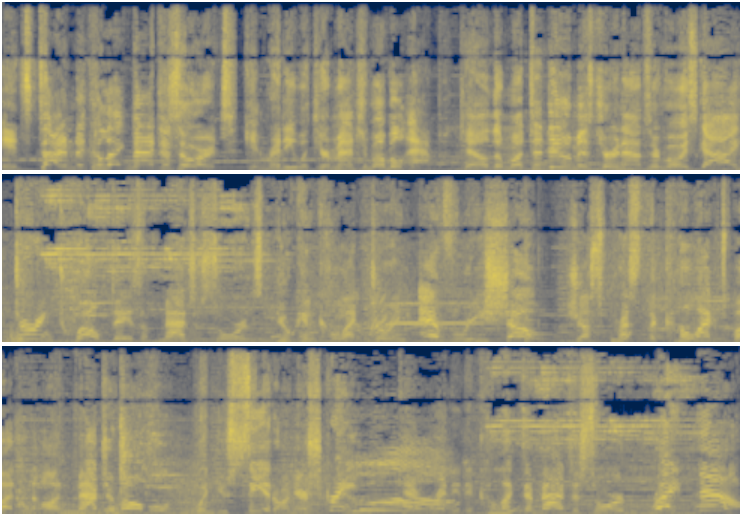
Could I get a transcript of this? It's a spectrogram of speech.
It's time to collect Magiswords! Get ready with your Magimobile app. Tell them what to do, Mr. Announcer Voice Guy. During 12 days of Magiswords, you can collect during every show. Just press the collect button on Magimobile when you see it on your screen. Get ready to collect a Magisword right now!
